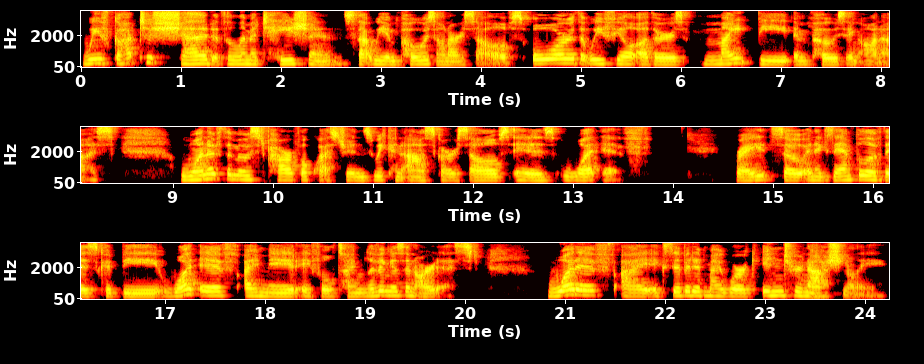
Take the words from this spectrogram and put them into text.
we've got to shed the limitations that we impose on ourselves or that we feel others might be imposing on us. One of the most powerful questions we can ask ourselves is, What if? Right? So, an example of this could be, What if I made a full time living as an artist? What if I exhibited my work internationally?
